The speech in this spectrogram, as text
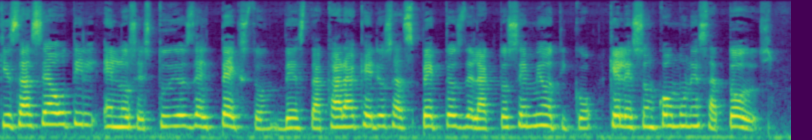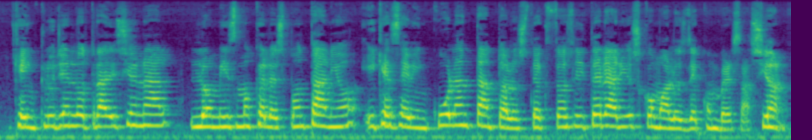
Quizás sea útil en los estudios del texto destacar aquellos aspectos del acto semiótico que le son comunes a todos, que incluyen lo tradicional, lo mismo que lo espontáneo y que se vinculan tanto a los textos literarios como a los de conversación.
